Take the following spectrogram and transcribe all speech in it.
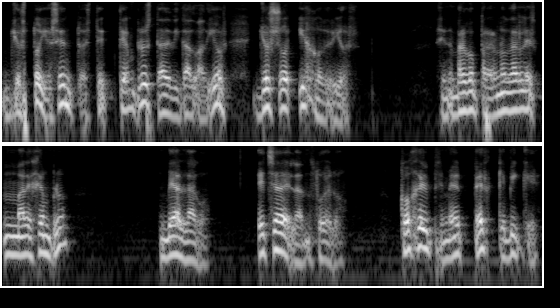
Yo estoy exento, este templo está dedicado a Dios, yo soy hijo de Dios. Sin embargo, para no darles mal ejemplo, ve al lago, echa el anzuelo, coge el primer pez que pique,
